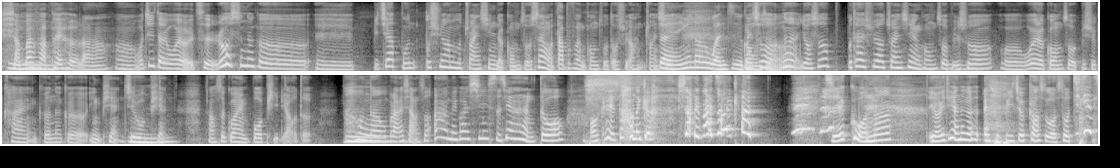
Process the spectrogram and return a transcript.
想办法配合啦。嗯，嗯，我记得我有一次，如果是那个呃。欸比较不不需要那么专心的工作，虽然我大部分工作都需要很专心，对，因为都是文字工作。没错，那有时候不太需要专心的工作，比如说我为了工作必须看一个那个影片纪录片，嗯、然后是关于剥皮疗的。然后呢，嗯、我本来想说啊，没关系，时间很多，我可以到那个 下礼拜再看。结果呢，有一天那个 FB 就告诉我说，今天最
